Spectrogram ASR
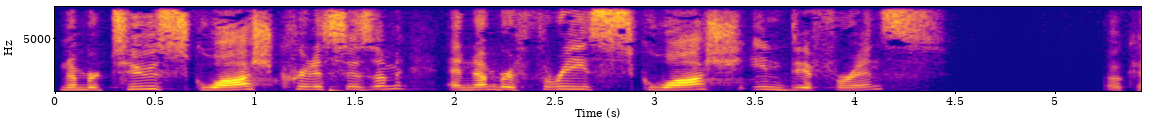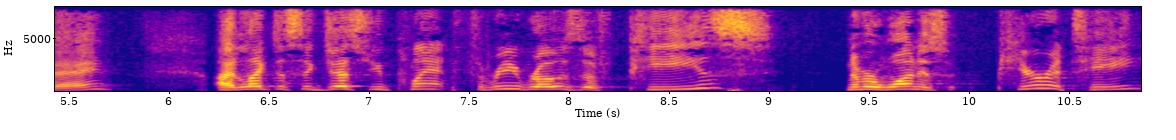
Number two, squash criticism. And number three, squash indifference. Okay? I'd like to suggest you plant three rows of peas. Number one is purity.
